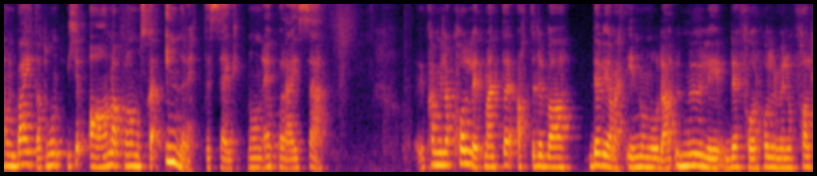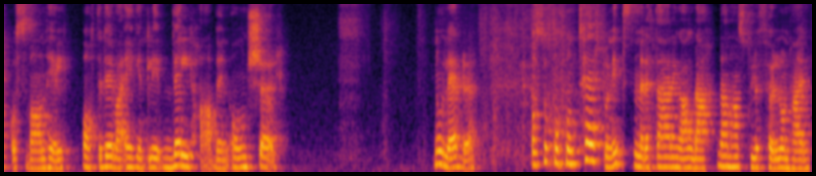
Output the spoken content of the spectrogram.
han, vet at hun ikke aner hvordan hun skal innrette seg når hun er på reise. Camilla Collett mente at det var det vi har vært innom nå, da, umulig det forholdet mellom Falk og Svanhild, og at det var egentlig velhaven og hun sjøl. Nå ler du. Og så konfronterte hun Ibsen med dette her en gang, da, da han skulle følge henne hjem.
